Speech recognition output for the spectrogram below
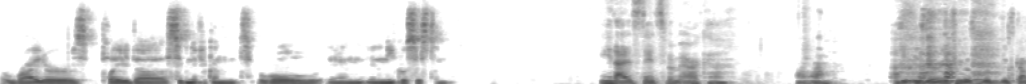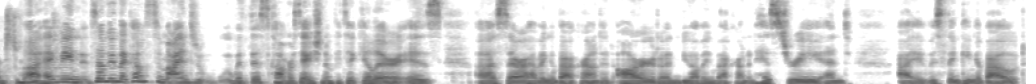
writers played a significant role in, in an ecosystem? United States of America. Uh-huh. Is there anything that, that, comes to mind? I mean, something that comes to mind with this conversation in particular is uh, Sarah having a background in art and you having a background in history. And I was thinking about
